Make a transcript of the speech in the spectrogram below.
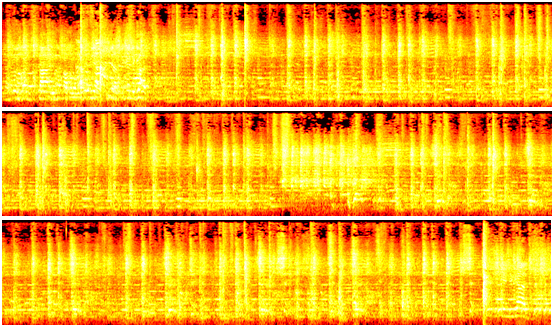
Universitário, fotografia, tinha, tinha ligado? Obrigado.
